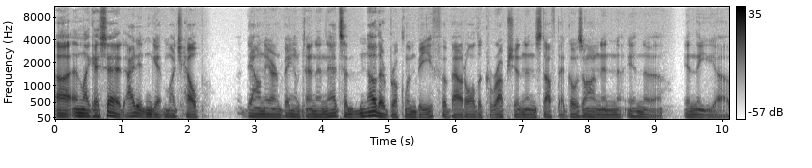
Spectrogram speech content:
uh, and like I said, I didn't get much help down there in Binghamton, and that's another Brooklyn beef about all the corruption and stuff that goes on in in the in the uh,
